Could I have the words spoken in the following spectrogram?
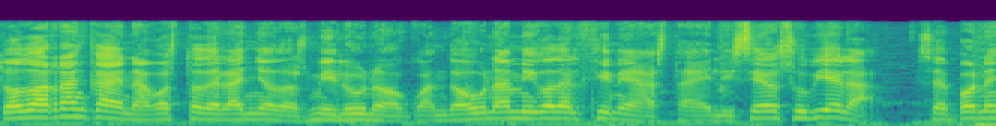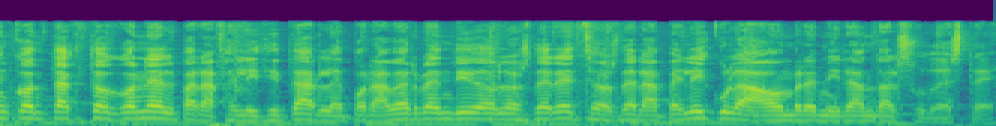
Todo arranca en agosto del año 2001, cuando un amigo del cineasta, Eliseo Subiela, se pone en contacto con él para felicitarle por haber vendido los derechos de la película Hombre mirando al sudeste.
